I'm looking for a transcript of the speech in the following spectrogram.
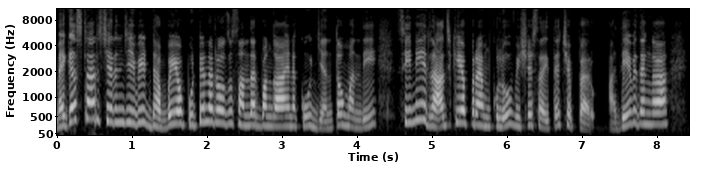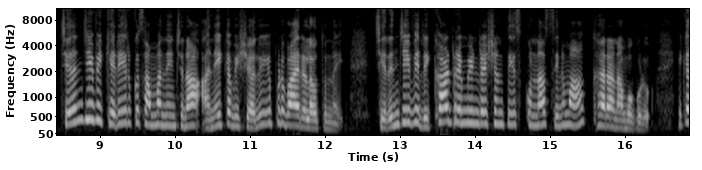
మెగాస్టార్ చిరంజీవి డెబ్బయో పుట్టినరోజు సందర్భంగా ఆయనకు ఎంతో మంది సినీ రాజకీయ ప్రముఖులు విషెస్ అయితే చెప్పారు. అదేవిధంగా చిరంజీవి కెరీర్కు సంబంధించిన అనేక విషయాలు ఇప్పుడు వైరల్ అవుతున్నాయి. చిరంజీవి రికార్డ్ రెమ్యూనరేషన్ తీసుకున్న సినిమా ఖరానా మొగుడు ఇక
